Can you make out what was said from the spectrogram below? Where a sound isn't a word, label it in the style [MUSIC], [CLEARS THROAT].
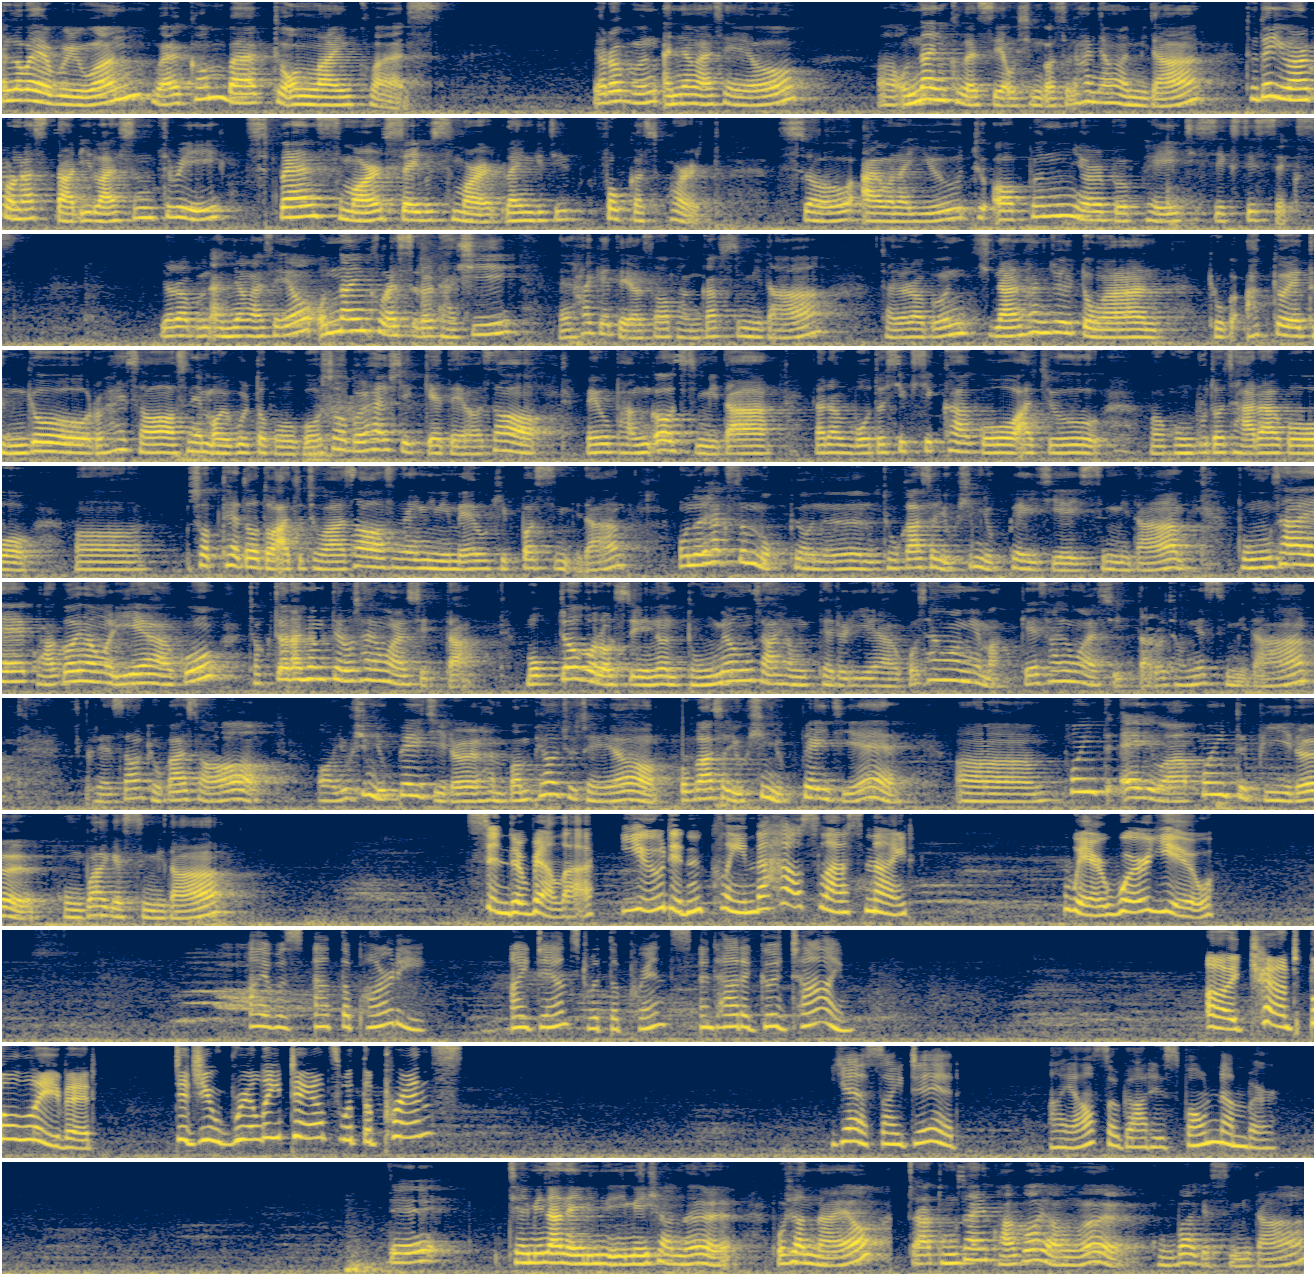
Hello everyone. Welcome back to online class. 여러분 안녕하세요. 어, 온라인 클래스에 오신 것을 환영합니다. Today you are gonna study lesson 3, Spend Smart, Save Smart Language Focus part. So I want you to open your book page 66. 여러분 안녕하세요. 온라인 클래스를 다시 네, 하게 되어서 반갑습니다. 자, 여러분 지난 한 주일 동안 교, 학교에 등교를 해서 선생님 얼굴도 보고 수업을 할 수 있게 되어서 매우 반가웠습니다. 여러분 모두 씩씩하고 아주 어, 공부도 잘하고 어, 수업 태도도 아주 좋아서 선생님이 매우 기뻤습니다. 오늘 학습 목표는 교과서 66페이지에 있습니다. 동사의 과거형을 이해하고 적절한 형태로 사용할 수 있다. 목적으로 쓰이는 동명사 형태를 이해하고 상황에 맞게 사용할 수 있다로 정했습니다. 그래서 교과서 66페이지를 한번 펴주세요. 교과서 66페이지에 어, 포인트 A와 포인트 B를 공부하겠습니다. Cinderella, you didn't clean the house last night. Where were you? I was at the party. I danced with the prince and had a good time. I can't believe it. Did you really dance with the prince? Yes, I did. I also got his phone number. 네, 재미난 애니메이션을 보셨나요? 자, 동사의 과거형을 공부하겠습니다.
